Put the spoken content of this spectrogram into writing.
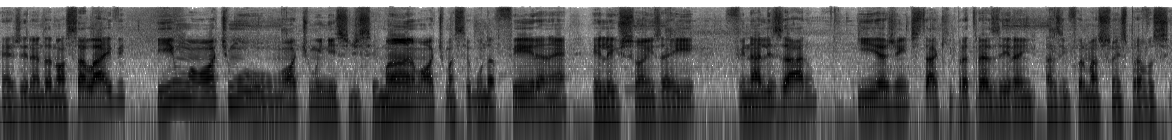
é, gerando a nossa live e um ótimo, um ótimo início de semana, uma ótima segunda-feira, né? Eleições aí finalizaram e a gente está aqui para trazer a, as informações para você.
